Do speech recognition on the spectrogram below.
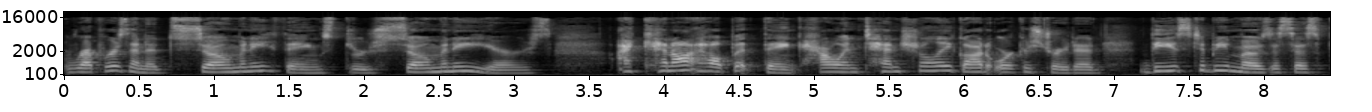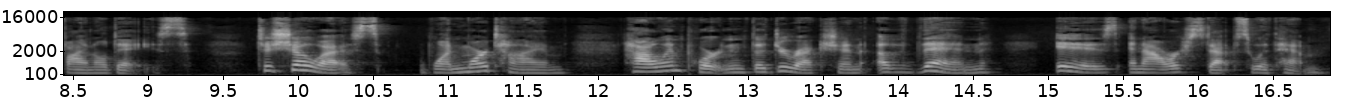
represented so many things through so many years, I cannot help but think how intentionally God orchestrated these to be Moses' final days, to show us, one more time, how important the direction of then is in our steps with Him.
